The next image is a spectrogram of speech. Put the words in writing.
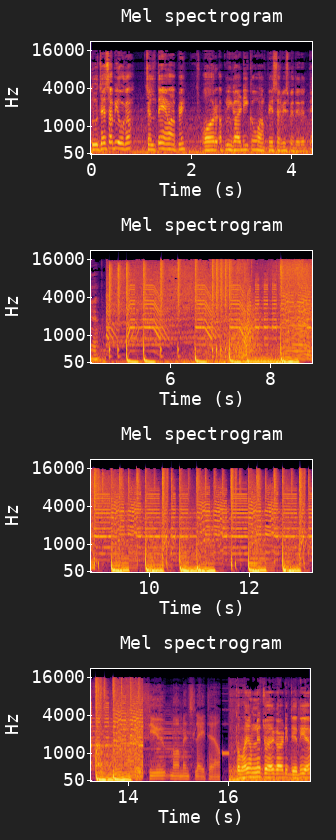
तो जैसा भी होगा चलते हैं वहाँ पे और अपनी गाड़ी को वहाँ पे सर्विस पे दे देते हैं। Moments later. तो भाई हमने जो है गाड़ी दे दी है।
